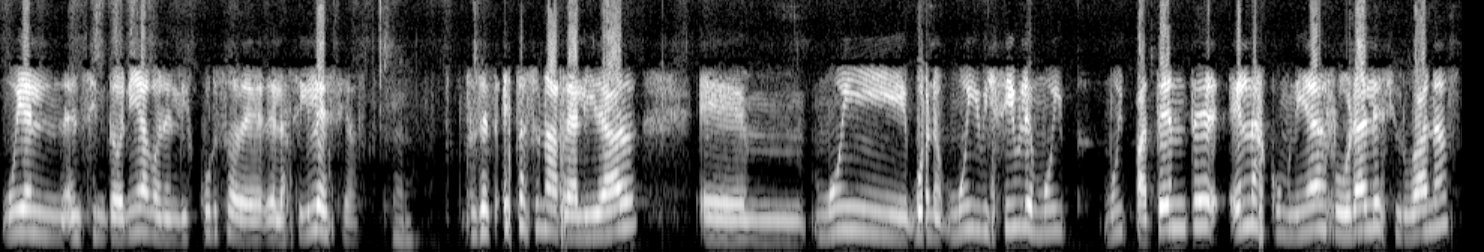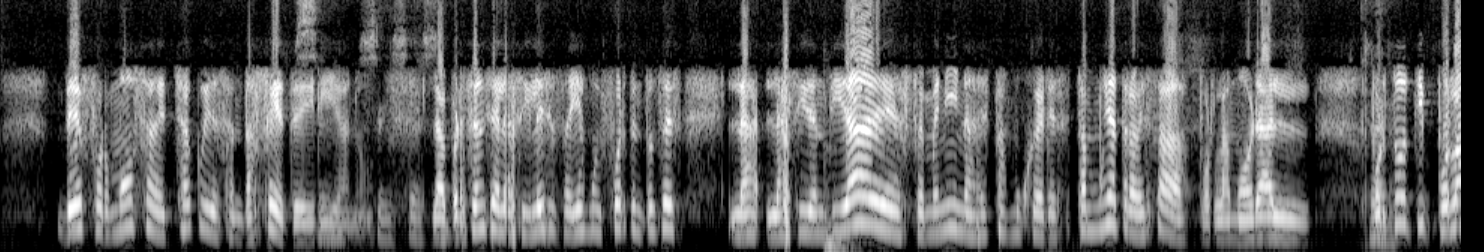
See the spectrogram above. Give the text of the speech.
muy en, en sintonía con el discurso de, de las iglesias. Claro. Entonces, esta es una realidad eh, muy, bueno, muy visible, muy, muy patente en las comunidades rurales y urbanas de Formosa, de Chaco y de Santa Fe, te diría, sí, ¿no? Sí, sí, la presencia de las iglesias ahí es muy fuerte, entonces la, las identidades femeninas de estas mujeres están muy atravesadas por la moral, claro. por todo tipo, por las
